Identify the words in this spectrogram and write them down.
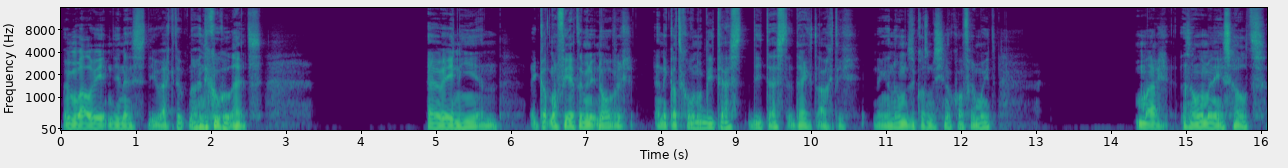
Maar je moet wel weten, die, is, die werkt ook nog in de Google Ads. En wij niet. En ik had nog 40 minuten over en ik had gewoon ook die test, die test direct achter dingen genomen, dus ik was misschien ook wat vermoeid. Maar dat is allemaal mijn eigen schuld.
